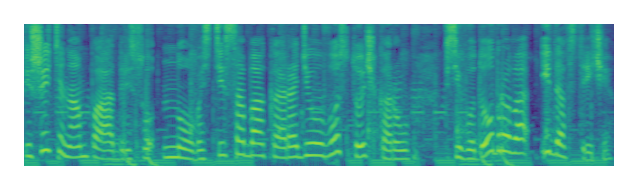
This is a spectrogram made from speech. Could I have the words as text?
Пишите нам по адресу новости собака ру. Всего доброго и до встречи!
